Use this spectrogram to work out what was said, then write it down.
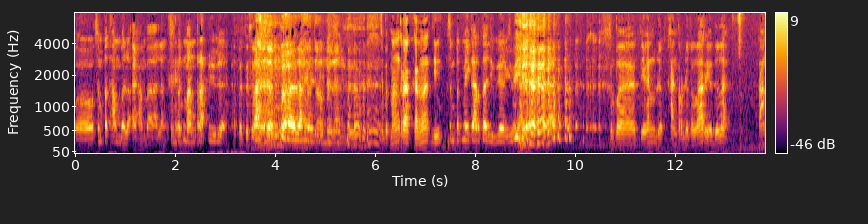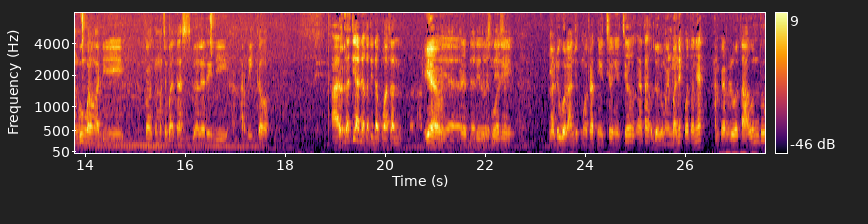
Oh, sempat hambalang eh hambalang. Sempat mangkrak juga. Apa tuh? Hambalang. Itu ambalang tuh. sempet mangkrak karena di sempat Meikarta juga gitu. Sempat ya kan udah kantor udah kelar ya udahlah. Tanggung kalau nggak di kalau cuma sebatas galeri di artikel berarti ada ketidakpuasan iya Iya, dari lu sendiri. Ya udah gue lanjut motret nyicil nyicil ternyata udah lumayan banyak fotonya. Hampir 2 tahun tuh.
